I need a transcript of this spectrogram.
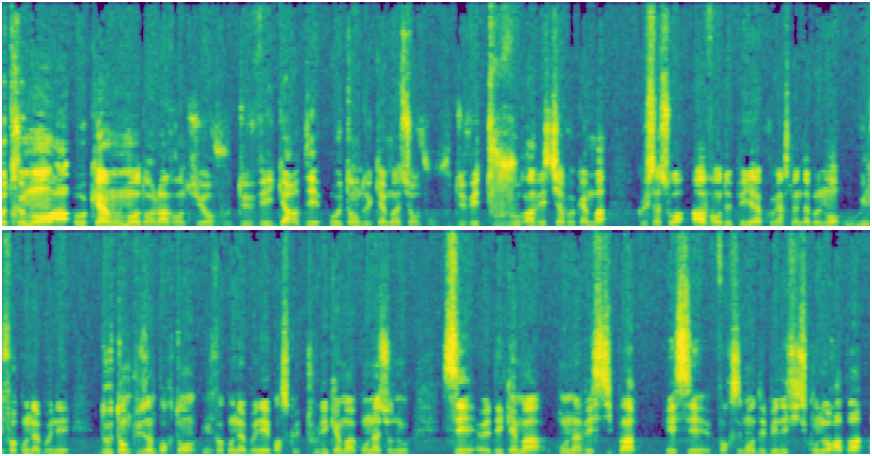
Autrement, à aucun moment dans l'aventure, vous devez garder autant de kamas sur vous. Vous devez toujours investir vos kamas, que ce soit avant de payer la première semaine d'abonnement ou une fois qu'on est abonné. D'autant plus important une fois qu'on est abonné parce que tous les kamas qu'on a sur nous, c'est euh, des kamas qu'on n'investit pas et c'est forcément des bénéfices qu'on n'aura pas.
